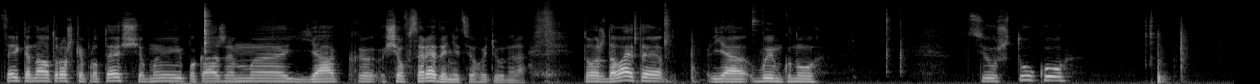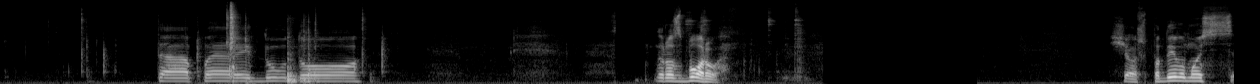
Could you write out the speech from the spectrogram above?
Цей канал трошки про те, що ми покажемо, е, як, що всередині цього тюнера. Тож, давайте я вимкну цю штуку та перейду до розбору. Що ж, подивимось,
